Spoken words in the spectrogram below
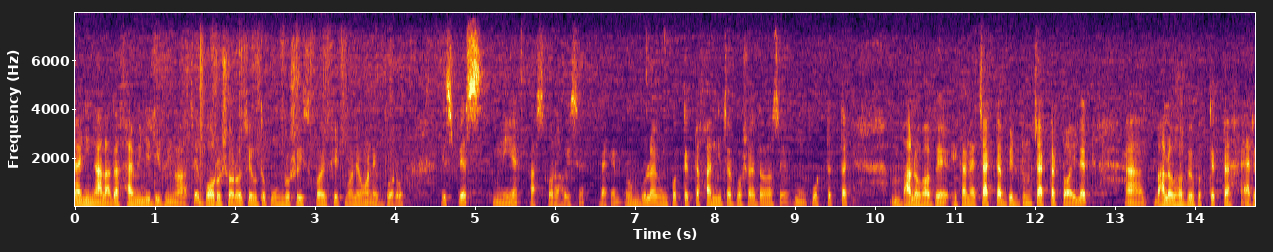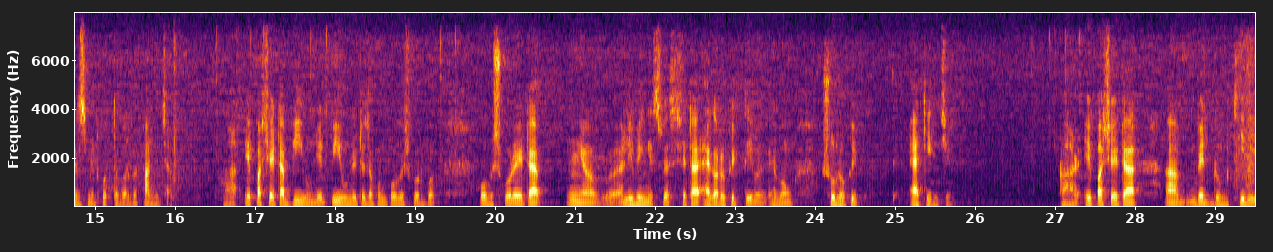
ডাইনিং আলাদা ফ্যামিলি লিভিংও আছে। বড় সড়ো, যেহেতু পনেরোশো স্কোয়ার ফিট মানে অনেক বড় স্পেস নিয়ে কাজ করা হয়েছে। দেখেন রুমগুলো এবং প্রত্যেকটা ফার্নিচার বসায় দেওয়া আছে এবং প্রত্যেকটা ভালোভাবে এখানে চারটা বেডরুম চারটা টয়লেট ভালোভাবে প্রত্যেকটা অ্যারেঞ্জমেন্ট করতে পারবে ফার্নিচার এ পাশে এটা বি ইউনিট বি ইউনিটে যখন প্রবেশ করব, প্রবেশ করে এটা লিভিং স্পেস সেটা এগারো ফিট তিন এবং ষোলো ফিট এক ইঞ্চি আর এ পাশে এটা বেডরুম থ্রি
